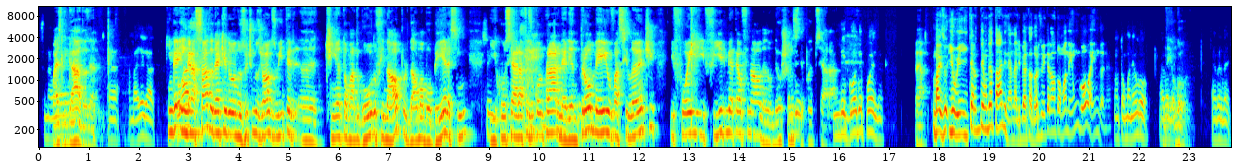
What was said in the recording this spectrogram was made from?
Senão mais é, ligado, né? É, é mais ligado. Que engraçado, né? Que no, nos últimos jogos o Inter uh, tinha tomado gol no final por dar uma bobeira, assim, Sim. e com o Ceará fez o contrário, né? Ele entrou meio vacilante e foi firme até o final, né? Não deu chance Ligou. depois pro Ceará. Ligou depois, né? É. Mas e o Inter tem um detalhe, né? Na Libertadores o Inter não tomou nenhum gol ainda, né? Não tomou nenhum gol. É nenhum gol. É verdade.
